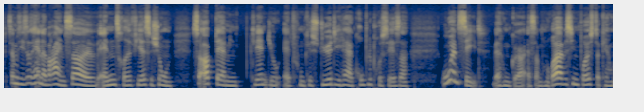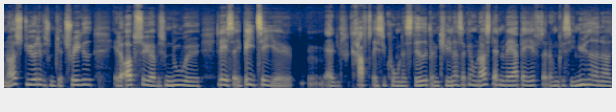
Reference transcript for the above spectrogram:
så kan man sige, så hen ad vejen, så øh, anden, tredje, fjerde session, så opdager min klient jo, at hun kan styre de her grubleprocesser, uanset hvad hun gør. Altså om hun rører ved sine bryster, kan hun også styre det, hvis hun bliver trigget, eller opsøger, hvis hun nu øh, læser i BT, øh, øh, at kraftrisikoen er steget blandt kvinder, så kan hun også lade den være bagefter, eller hun kan se nyhederne og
